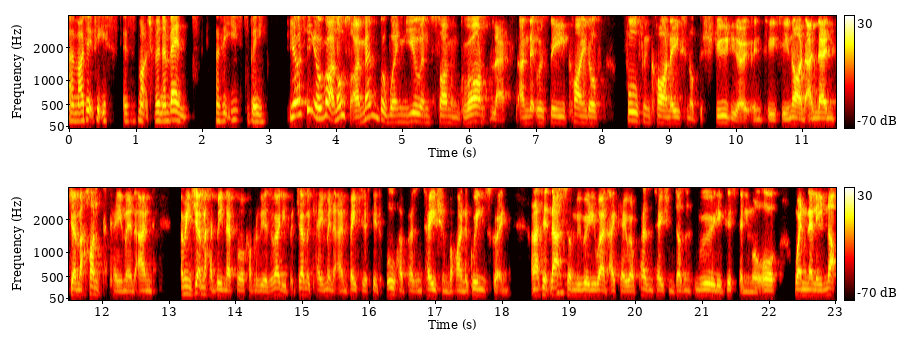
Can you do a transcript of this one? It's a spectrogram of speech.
Um, I don't think it's as much of an event as it used to be. Yeah, I think you're right. And also, I remember when you and Simon Grant left, and it was the kind of fourth incarnation of the studio in TC9, and then Gemma Hunt came in, and I mean, Gemma had been there for a couple of years already, but Gemma came in and basically just did all her presentation behind a green screen. And I think that's mm-hmm. when we really went, okay, well, presentation doesn't really exist anymore. Or when Nellie Nutt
